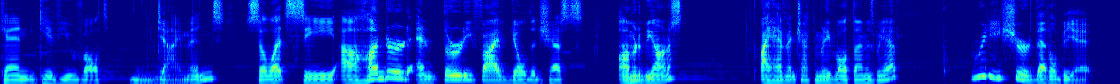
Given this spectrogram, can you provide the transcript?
can give you vault diamonds. So let's see, 135 gilded chests. I'm going to be honest, I haven't checked how many vault diamonds we have. Pretty sure that'll be it.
